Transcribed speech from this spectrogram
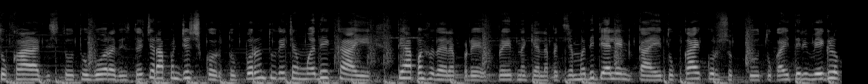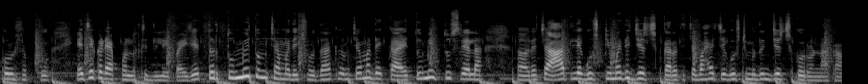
तो काळा दिसतो तो गोरा दिसतो याच्यावर आपण जज करतो. परंतु त्याच्यामध्ये काय आहे ते आपण शोधायला प्रय प्रयत्न केला पाहिजे. त्याच्यामध्ये टॅलेंट काय आहे तो काय करू शकतो तो काहीतरी वेगळं करू शकतो याच्याकडे आपण लक्ष दिले पाहिजे. तर तुम्ही तुमच्यामध्ये शोधा की तुमच्यामध्ये काय तुम्ही दुसऱ्याला त्याच्या आतल्या गोष्टीमध्ये जज करा त्याच्या बाहेरच्या गोष्टीमधून जज करू नका.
